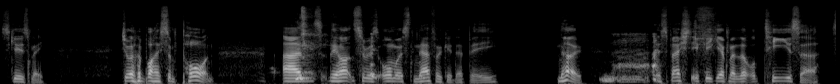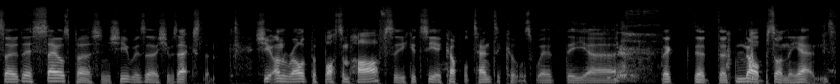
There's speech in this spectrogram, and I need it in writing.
excuse me. Do you want to buy some porn? And the answer is almost never going to be no, Nah. especially if you give them a little teaser. So this salesperson, she was uh, she was excellent. She unrolled the bottom half so you could see a couple tentacles with the uh, the, the the knobs on the end,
